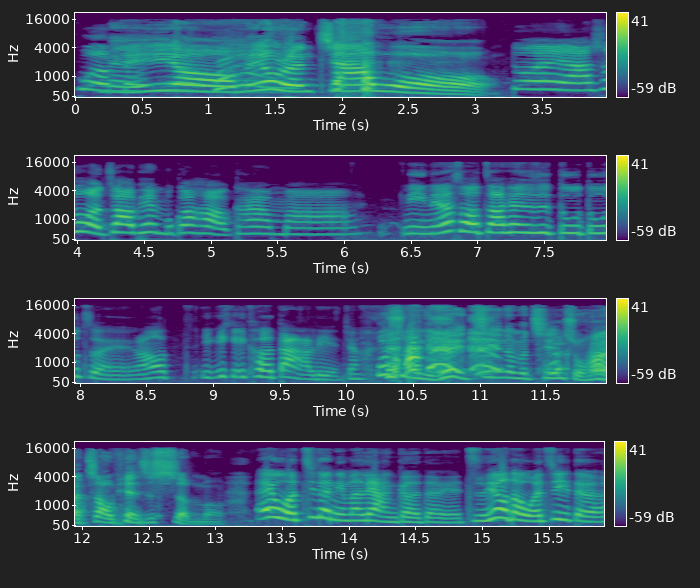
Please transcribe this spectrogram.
我没有，没有人加我。对呀、是我照片不够好看吗？你那时候照片是嘟嘟嘴，然后一一一颗大脸这样。为什么你可以记那么清楚他的照片是什么？哎、我记得你们两个的耶，子佑的我记得，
